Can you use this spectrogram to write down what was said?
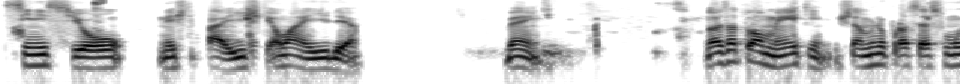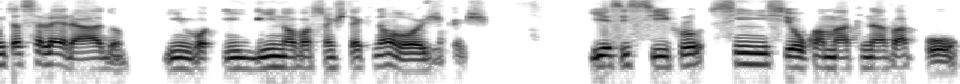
se iniciou neste país que é uma ilha. Bem, nós atualmente estamos num processo muito acelerado de inovações tecnológicas. E esse ciclo se iniciou com a máquina a vapor,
